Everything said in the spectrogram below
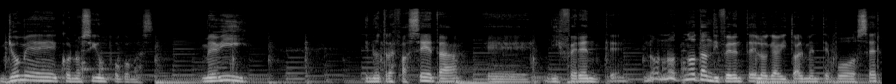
yo me conocí un poco más me vi en otra faceta eh, diferente, no, no, tan diferente de lo que habitualmente puedo ser,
